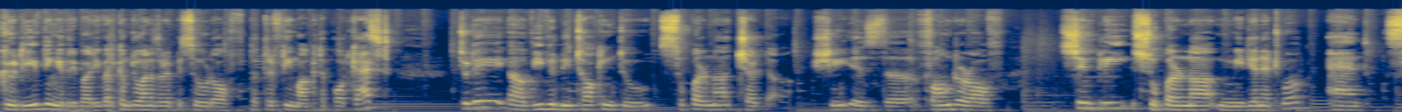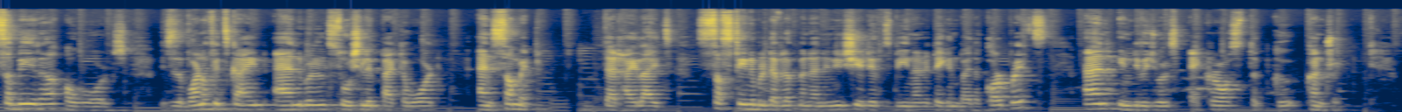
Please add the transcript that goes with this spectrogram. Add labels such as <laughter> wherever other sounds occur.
Good evening, everybody. Welcome to another episode of the Thrifty Marketer podcast. Today, uh, we will be talking to Suparna Chadda. She is the founder of Simply Suparna Media Network and Sabera Awards, which is a one of its kind annual social impact award and summit that highlights sustainable development and initiatives being undertaken by the corporates and individuals across the country.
